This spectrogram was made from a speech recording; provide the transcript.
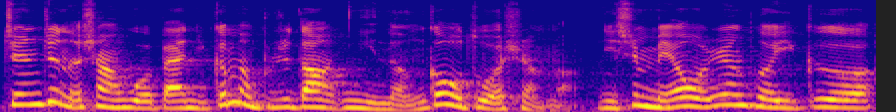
真正的上过班，你根本不知道你能够做什么，你是没有任何一个。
